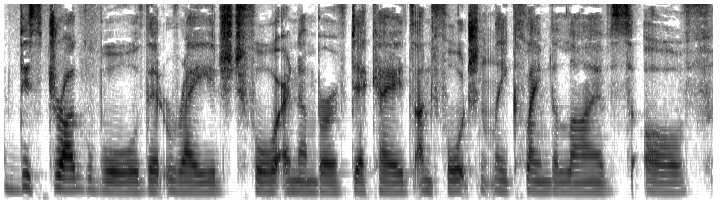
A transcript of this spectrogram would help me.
this drug war that raged for a number of decades unfortunately claimed the lives of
